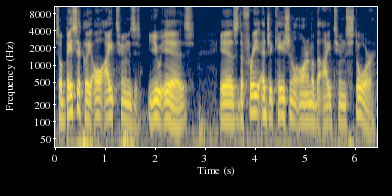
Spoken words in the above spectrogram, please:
So basically all iTunes U is is the free educational arm of the iTunes Store.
